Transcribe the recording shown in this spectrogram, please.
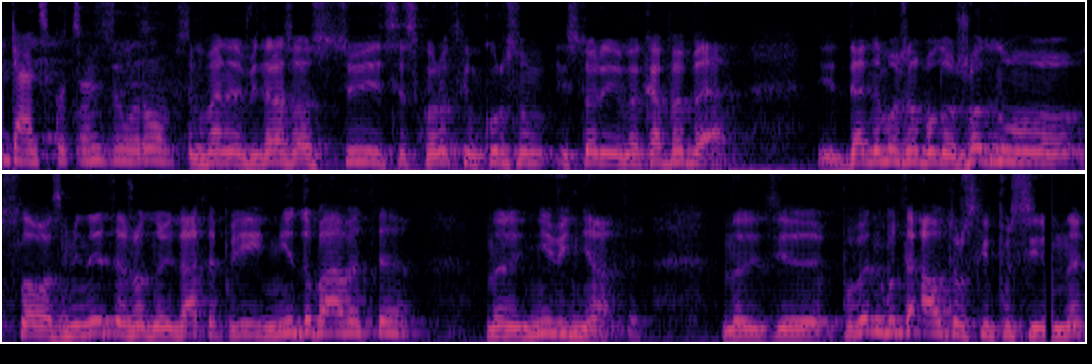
радянську цензуру. У мене відразу асоціюється з коротким курсом історії ВКПБ, де не можна було жодного слова змінити, жодної дати подій ні додати, ні відняти. Навіть е, повинен бути авторський посібник,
